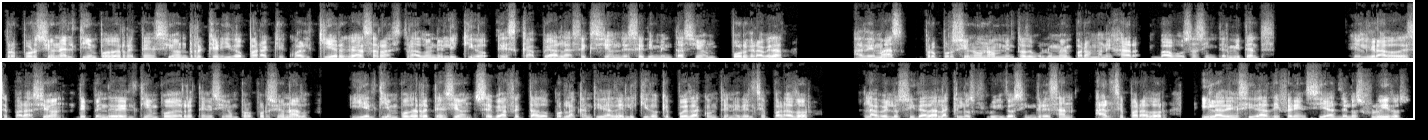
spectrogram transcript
Proporciona el tiempo de retención requerido para que cualquier gas arrastrado en el líquido escape a la sección de sedimentación por gravedad. Además, proporciona un aumento de volumen para manejar babosas intermitentes. El grado de separación depende del tiempo de retención proporcionado, y el tiempo de retención se ve afectado por la cantidad de líquido que pueda contener el separador, la velocidad a la que los fluidos ingresan al separador y la densidad diferencial de los fluidos.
